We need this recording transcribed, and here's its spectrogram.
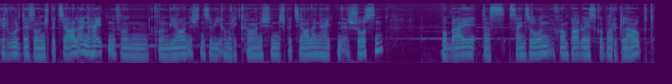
Er wurde von Spezialeinheiten, von kolumbianischen sowie amerikanischen Spezialeinheiten erschossen, wobei dass sein Sohn Juan Pablo Escobar glaubt,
